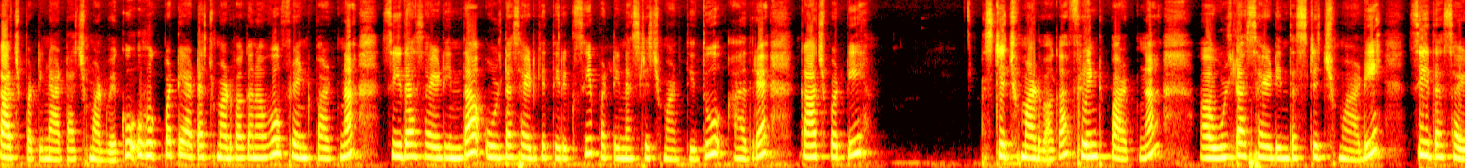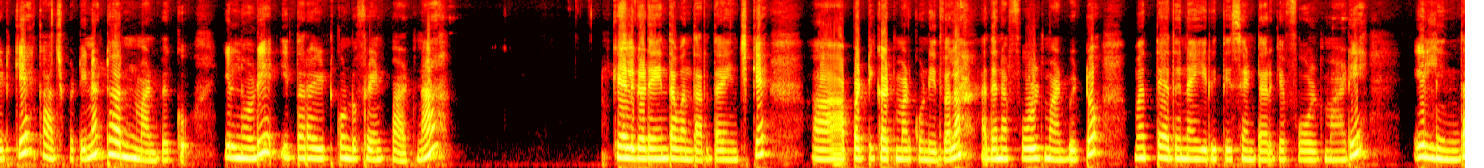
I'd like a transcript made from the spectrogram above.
ಕಾಚ್ ಪಟ್ಟಿನ ಅಟ್ಯಾಚ್ ಮಾಡಬೇಕು. ಹುಕ್ ಪಟ್ಟಿ ಅಟ್ಯಾಚ್ ಮಾಡುವಾಗ ನಾವು ಫ್ರಂಟ್ ಪಾರ್ಟ್ನ ಸೀದಾ ಸೈಡಿಂದ ಉಲ್ಟಾ ಸೈಡ್ಗೆ ತಿರುಗಿಸಿ ಪಟ್ಟಿನ ಸ್ಟಿಚ್ ಮಾಡ್ತಿದ್ದು. ಆದರೆ ಕಾಚ್ ಪಟ್ಟಿ ಸ್ಟಿಚ್ ಮಾಡುವಾಗ ಫ್ರಂಟ್ ಪಾರ್ಟ್ನ ಉಲ್ಟಾ ಸೈಡಿಂದ ಸ್ಟಿಚ್ ಮಾಡಿ ಸೀದಾ ಸೈಡ್ಗೆ ಕಾಚ್ ಪಟ್ಟಿನ ಟರ್ನ್ ಮಾಡಬೇಕು. ಇಲ್ಲಿ ನೋಡಿ ಈ ಥರ ಇಟ್ಕೊಂಡು ಫ್ರಂಟ್ ಪಾರ್ಟ್ನ ಕೆಳಗಡೆಯಿಂದ ಒಂದು ಅರ್ಧ ಇಂಚ್ಗೆ, ಆ ಆ ಪಟ್ಟಿ ಕಟ್ ಮಾಡ್ಕೊಂಡಿದ್ವಲ್ಲ, ಅದನ್ನು ಫೋಲ್ಡ್ ಮಾಡಿಬಿಟ್ಟು ಮತ್ತೆ ಅದನ್ನು ಈ ರೀತಿ ಸೆಂಟರ್ಗೆ ಫೋಲ್ಡ್ ಮಾಡಿ ಇಲ್ಲಿಂದ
